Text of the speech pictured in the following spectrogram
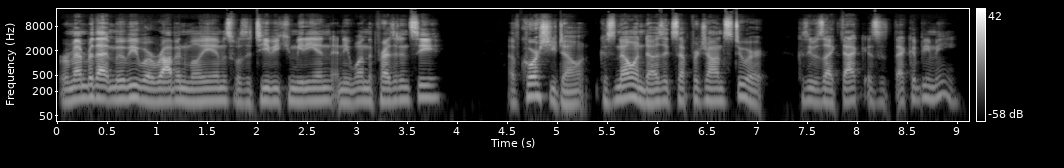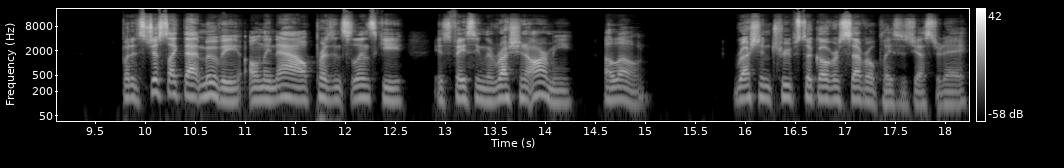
Remember that movie where Robin Williams was a TV comedian and he won the presidency? Of course you don't, because no one does except for Jon Stewart, because he was like, that is that could be me. But it's just like that movie, only now President Zelensky is facing the Russian army alone. Russian troops took over several places yesterday,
